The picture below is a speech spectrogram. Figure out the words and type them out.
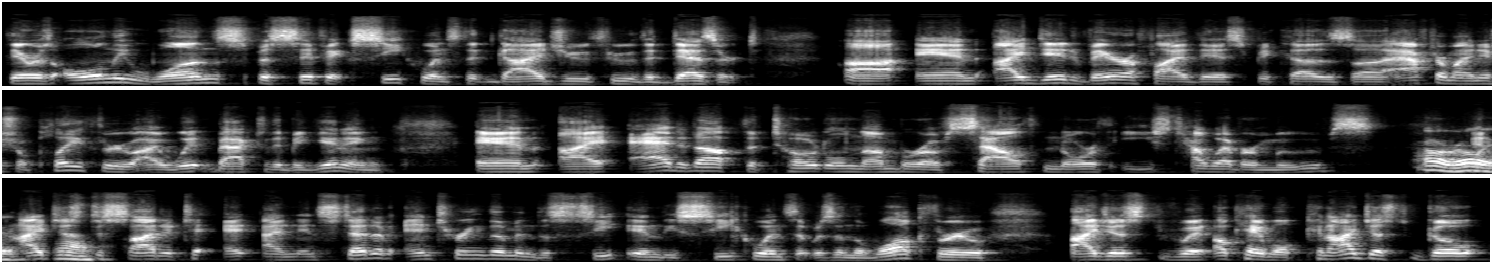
There is only one specific sequence that guides you through the desert. Uh, and I did verify this because uh, after my initial playthrough, I went back to the beginning and I added up the total number of south, north, east, however moves. Oh, really? And I just yeah. decided to, and instead of entering them in the se- in the sequence that was in the walkthrough, I just went, okay, well, can I just go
